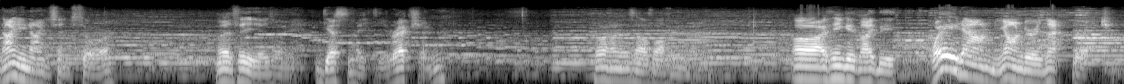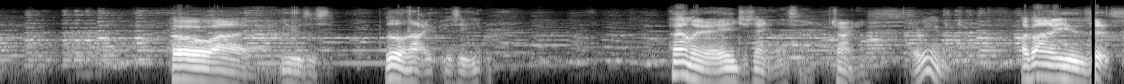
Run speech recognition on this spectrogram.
99 cent store. Let's see as I guesstimate the direction. Uh, I think it might be way down yonder in that direction. So I use this little knife, you see. Family age, stainless, China, everything. I finally use this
